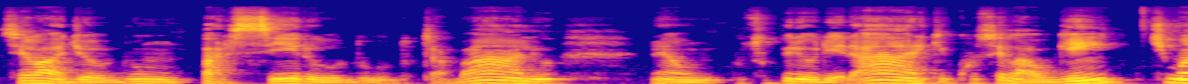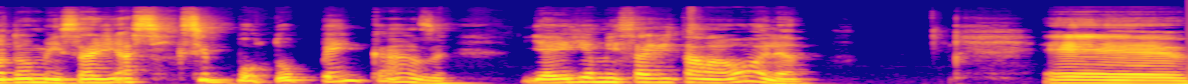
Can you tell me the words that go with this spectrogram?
sei lá, de, um parceiro do, do trabalho, né, um superior hierárquico, sei lá, alguém te mandou uma mensagem assim que você botou o pé em casa. E aí a mensagem tá lá, olha, é,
